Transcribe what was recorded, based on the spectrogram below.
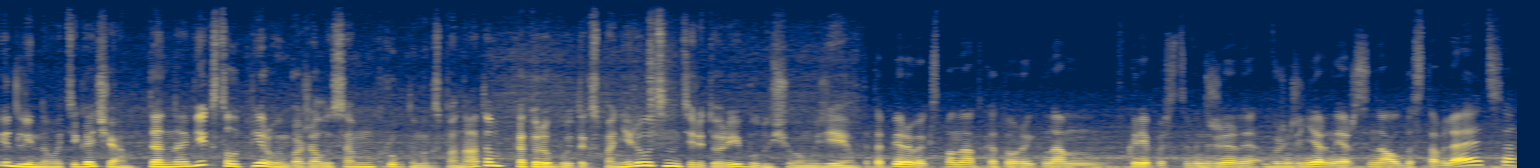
и длинного тягача. Данный объект стал первым, пожалуй, самым крупным экспонатом, который будет экспонироваться на территории будущего музея. Это первый экспонат, который к нам в крепости, в инженерный, в инженерный арсенал доставляется,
